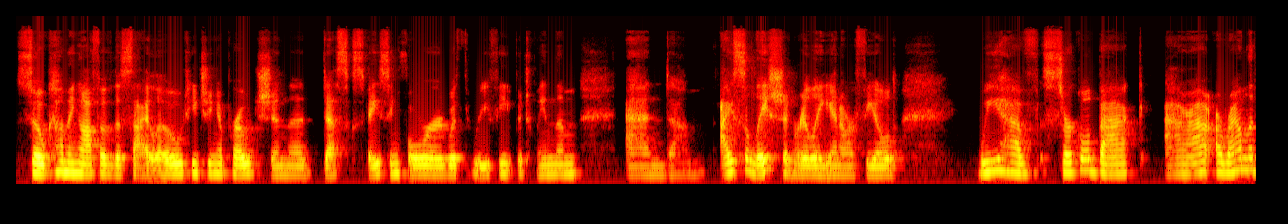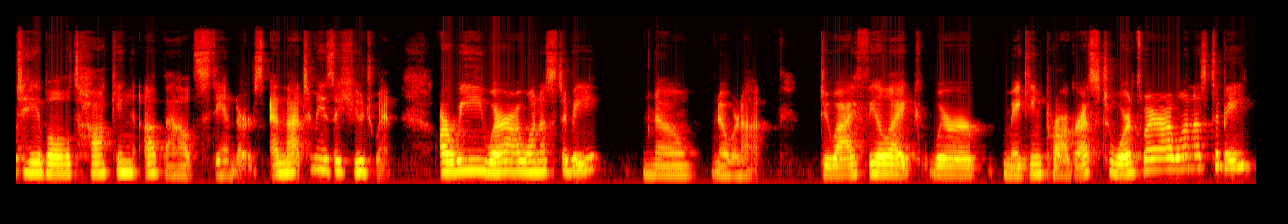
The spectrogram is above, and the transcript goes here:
So, coming off of the silo teaching approach and the desks facing forward with three feet between them and um, isolation really in our field, we have circled back around the table talking about standards. And that to me is a huge win. Are we where I want us to be? No, no, we're not. Do I feel like we're making progress towards where I want us to be?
